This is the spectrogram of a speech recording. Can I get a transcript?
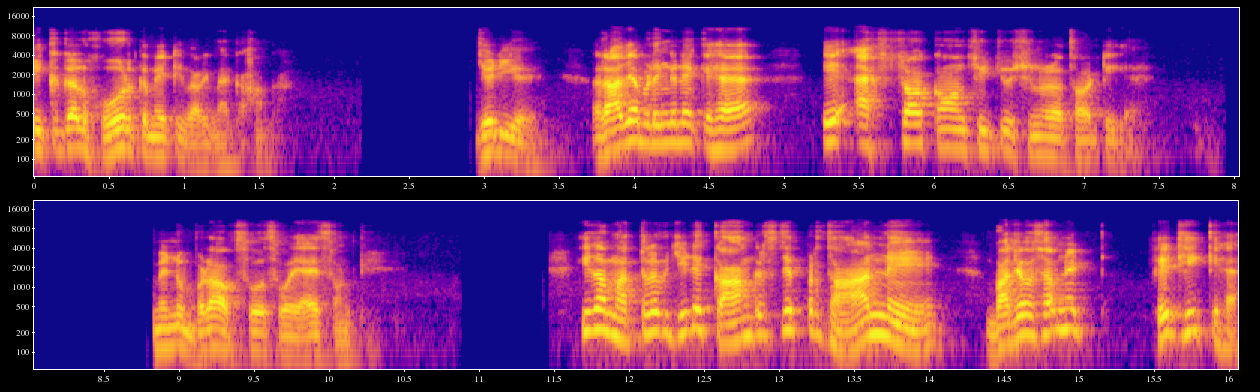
ਇੱਕ ਗੱਲ ਹੋਰ ਕਮੇਟੀ ਬਾਰੇ ਮੈਂ ਕਹਾਂਗਾ। ਜਿਹੜੀ ਹੈ ਰਾਜਾ ਬੜਿੰਗ ਨੇ ਕਿਹਾ, ਇਹ ਐਕਸਟਰਾ ਕਨਸਟੀਟਿਊਸ਼ਨਲ ਅਥਾਰਟੀ ਹੈ। ਮੈਨੂੰ ਬੜਾ ਅਫਸੋਸ ਹੋਇਆ ਇਹ ਸੁਣ ਕੇ। ਇਹਦਾ ਮਤਲਬ ਜਿਹੜੇ ਕਾਂਗਰਸ ਦੇ ਪ੍ਰਧਾਨ ਨੇ, ਬਾਜਵਾ ਸਾਹਿਬ ਨੇ ਫਿਰ ਠੀਕ ਕਿਹਾ।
